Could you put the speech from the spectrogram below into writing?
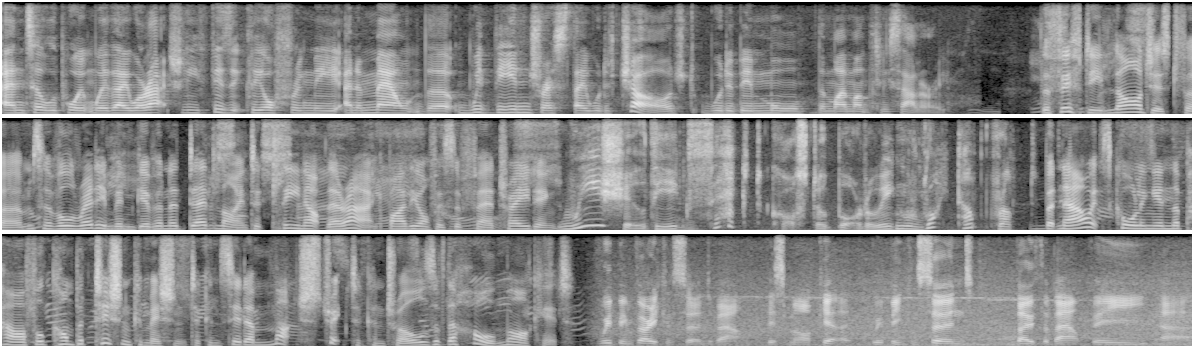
until the point where they were actually physically offering me an amount that, with the interest they would have charged, would have been more than my monthly salary. The 50 largest firms have already been given a deadline to clean up their act by the Office of Fair Trading. We show the exact cost of borrowing right up front. But now it's calling in the powerful Competition Commission to consider much stricter controls of the whole market. We've been very concerned about this market. We've been concerned both about the uh,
